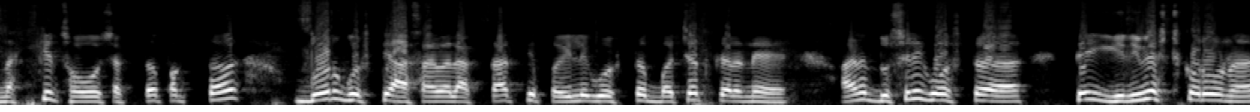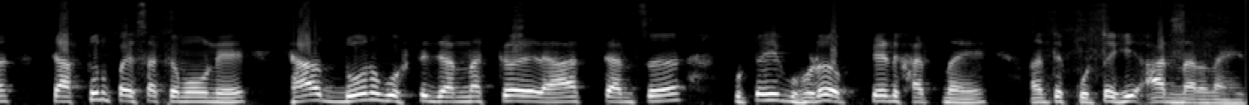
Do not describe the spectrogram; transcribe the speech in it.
नक्कीच होऊ शकतं. फक्त दोन गोष्टी असाव्या लागतात. ती पहिली गोष्ट बचत करणे आणि दुसरी गोष्ट ते इन्व्हेस्ट करून त्यातून पैसा कमवणे. ह्या दोन गोष्टी ज्यांना कळल्या त्यांचं कुठेही घोडं पेंड खात नाही आणि ते कुठंही आणणार नाहीत.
